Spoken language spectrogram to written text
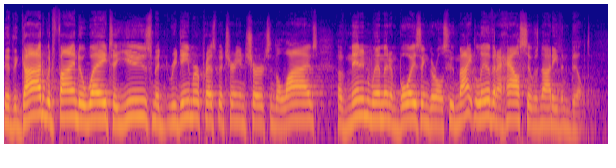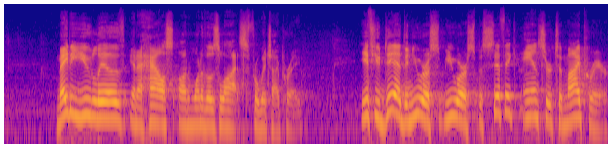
that the God would find a way to use Redeemer Presbyterian Church in the lives of men and women and boys and girls who might live in a house that was not even built. Maybe you live in a house on one of those lots for which I prayed. If you did, then you are, you are a specific answer to my prayer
